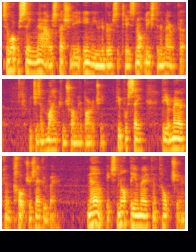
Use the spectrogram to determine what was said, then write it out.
So, what we're seeing now, especially in universities, not least in America, which is a mind control laboratory, people say the American culture is everywhere. No, it's not the American culture.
